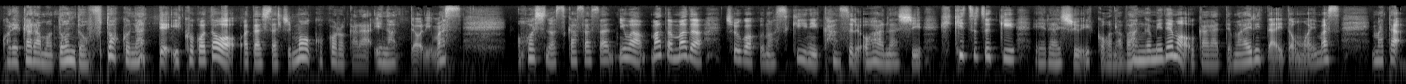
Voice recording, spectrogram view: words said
これからもどんどん太くなっていくことを私たちも心から祈っております。星野司さんにはまだまだ中国のスキーに関するお話、引き続き、えー、来週以降の番組でも伺ってまいりたいと思います。また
